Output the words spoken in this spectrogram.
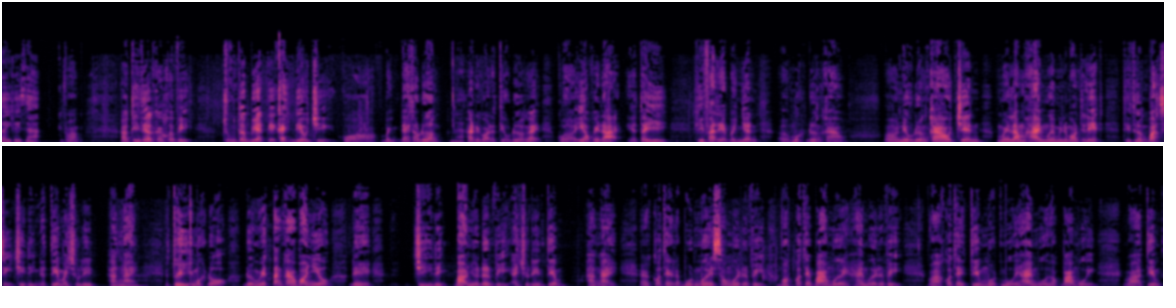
tây gây ra. Vâng. À, kính thưa các quý vị, chúng tôi biết cái cách điều trị của bệnh đái tháo đường dạ. hay được gọi là tiểu đường ấy của y học hiện đại ở Tây y khi phát hiện bệnh nhân ở mức đường cao ờ, nếu đường cao trên 15 20 mmol trên lít thì thường bác sĩ chỉ định là tiêm insulin hàng ngày. Ừ. Tùy mức độ đường huyết tăng cao bao nhiêu để chỉ định bao nhiêu đơn vị insulin tiêm hàng ngày ờ, có thể là 40 60 đơn vị ừ. hoặc có thể 30 20 đơn vị và có thể tiêm một mũi hai mũi hoặc ba mũi và tiêm uh,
